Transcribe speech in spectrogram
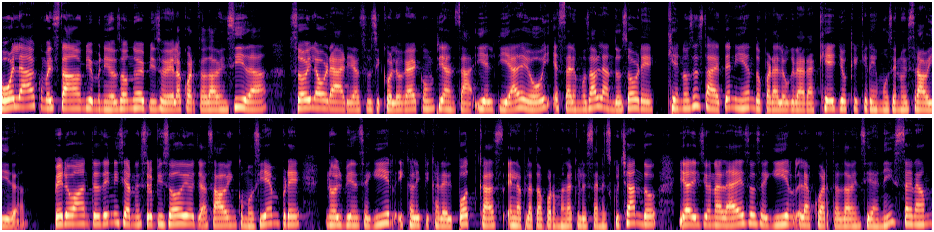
Hola, ¿cómo están? Bienvenidos a un nuevo episodio de La Cuarta la Vencida. Soy Laura Arias, su psicóloga de confianza, y el día de hoy estaremos hablando sobre qué nos está deteniendo para lograr aquello que queremos en nuestra vida. Pero antes de iniciar nuestro episodio, ya saben, como siempre, no olviden seguir y calificar el podcast en la plataforma en la que lo están escuchando y adicional a eso, seguir La Cuarta la Vencida en Instagram.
